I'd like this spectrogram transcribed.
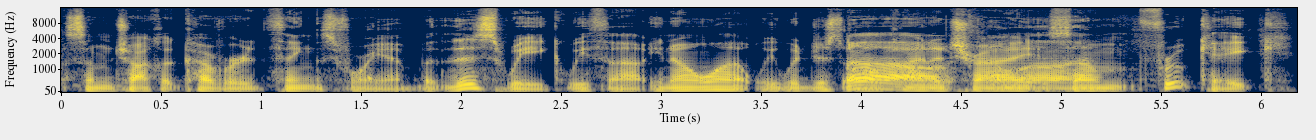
some chocolate covered things for you, but this week we thought, you know what, we would just all Oh, kind of try some fruitcake,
